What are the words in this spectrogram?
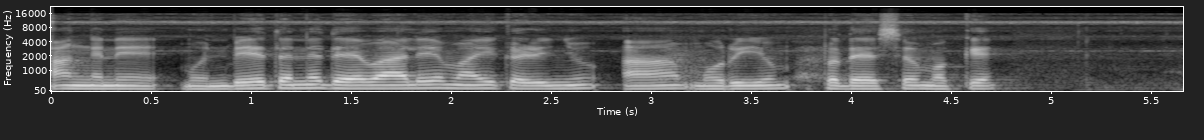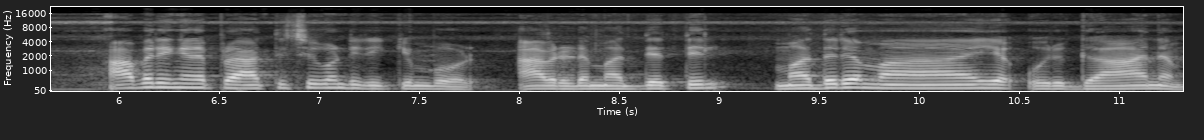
അങ്ങനെ മുൻപേ തന്നെ ദേവാലയമായി കഴിഞ്ഞു. ആ മുറിയും പ്രദേശവുമൊക്കെ അവരിങ്ങനെ പ്രാർത്ഥിച്ചുകൊണ്ടിരിക്കുമ്പോൾ അവരുടെ മധ്യത്തിൽ മധുരമായ ഒരു ഗാനം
